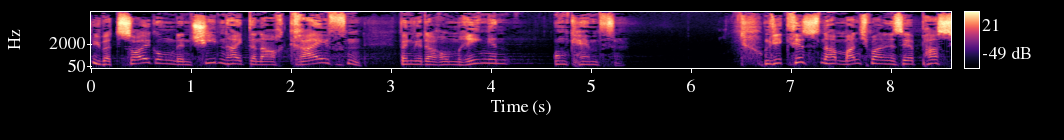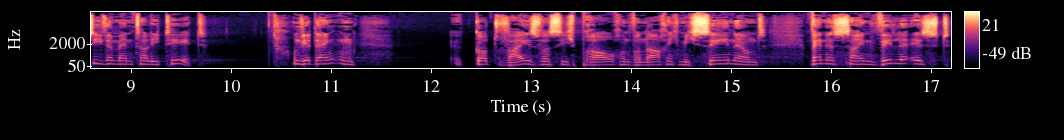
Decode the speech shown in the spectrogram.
Überzeugung und Entschiedenheit danach greifen, wenn wir darum ringen und kämpfen. Und wir Christen haben manchmal eine sehr passive Mentalität. Und wir denken, Gott weiß, was ich brauche und wonach ich mich sehne. Und wenn es sein Wille ist,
